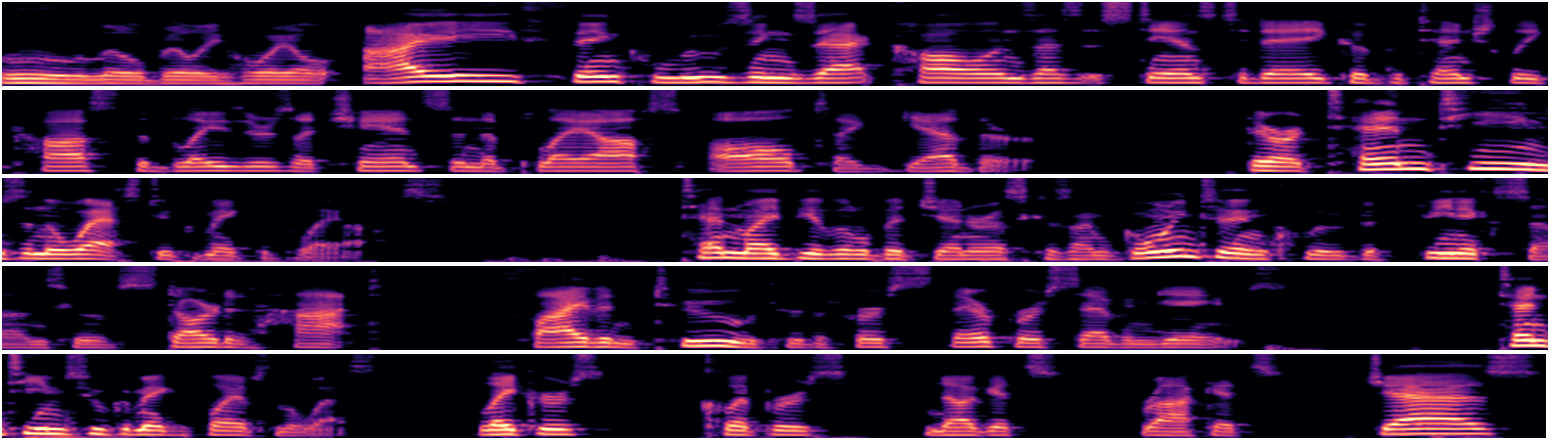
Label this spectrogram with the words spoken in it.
Ooh, Lil Billy Hoyle. I think losing Zach Collins as it stands today could potentially cost the Blazers a chance in the playoffs altogether. There are 10 teams in the West who can make the playoffs. 10 might be a little bit generous because I'm going to include the Phoenix Suns who have started hot, 5 and 2 through the first their first 7 games. 10 teams who can make the playoffs in the West. Lakers, Clippers, Nuggets, Rockets, Jazz,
